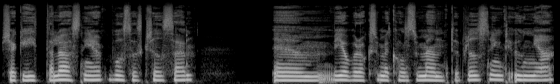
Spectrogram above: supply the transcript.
försöker hitta lösningar på bostadskrisen. Ehm, vi jobbar också med konsumentupplysning till unga,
